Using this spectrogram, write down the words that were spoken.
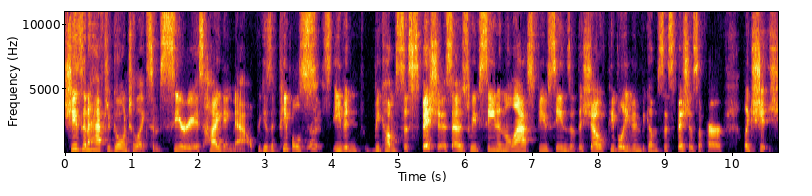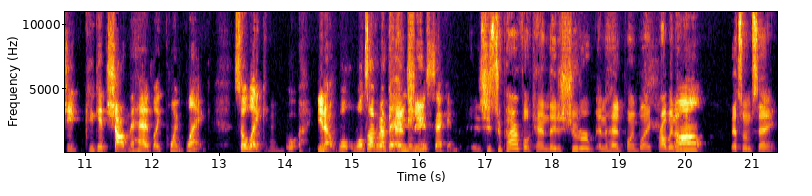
she's gonna have to go into like some serious hiding now because if people s- Right. even become suspicious as we've seen in the last few scenes of the show if people even become suspicious of her like she she could get shot in the head like point blank so like Mhm. you know we'll we'll talk about But the ending in a second she's too powerful. Can they just shoot her in the head point blank? Probably not. well That's what I'm saying.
